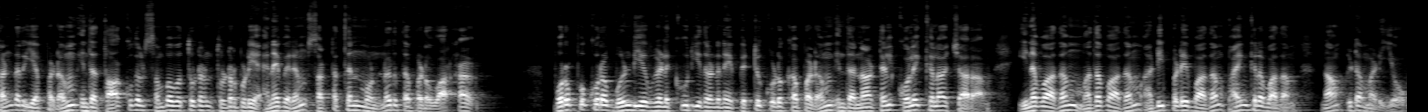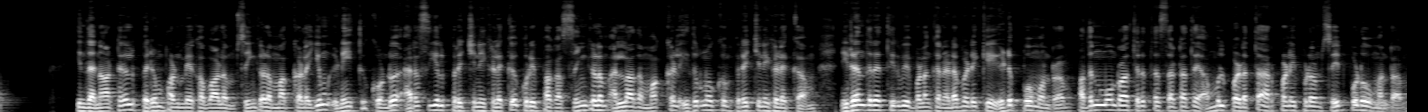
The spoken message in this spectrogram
கண்டறியப்படும் இந்த தாக்குதல் சம்பவத்துடன் தொடர்புடைய அனைவரும் சட்டத்தின் முன் நிறுத்தப்படுவார்கள். பொறுப்பு கூற வேண்டியவர்களுக்கு உரிய தண்டனை பெற்றுக் கொடுக்கப்படும். இந்த நாட்டில் கொலை கலாச்சாரம் இனவாதம் மதவாதம் அடிப்படைவாதம் பயங்கரவாதம். நாம் இடமடியோம் இந்த நாட்டில் பெரும்பான்மையாக வாழும் சிங்கள மக்களையும் இணைத்து கொண்டு அரசியல் பிரச்சினைகளுக்கு குறிப்பாக சிங்களம் அல்லாத மக்கள் எதிர்நோக்கும் பிரச்சினைகளுக்கும் நிரந்தர தீர்வை வழங்க நடவடிக்கை எடுப்போம் என்றும் பதிமூன்றாம் திருத்த சட்டத்தை அமுல்படுத்த அர்ப்பணிப்புடன் செயற்படுவோம் என்றும்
